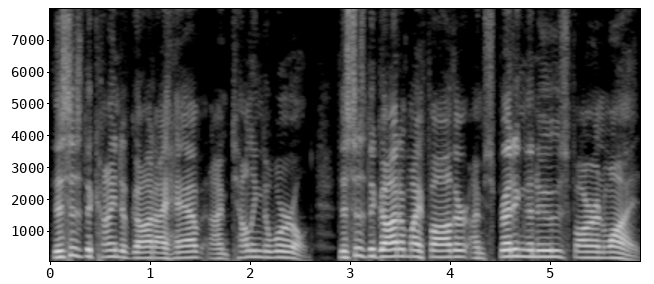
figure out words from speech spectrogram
This is the kind of God I have, and I'm telling the world. This is the God of my Father. I'm spreading the news far and wide.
